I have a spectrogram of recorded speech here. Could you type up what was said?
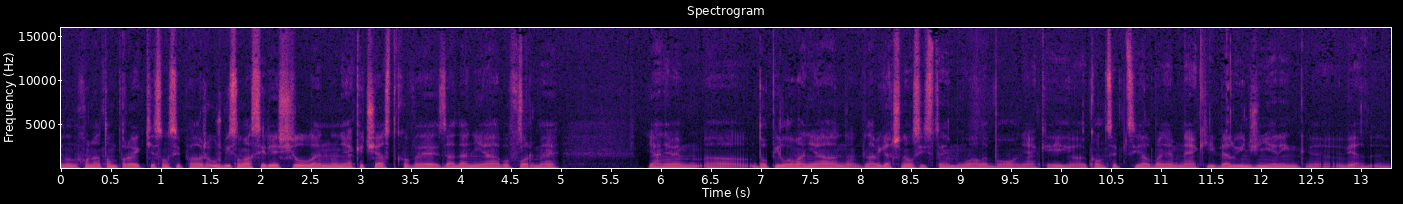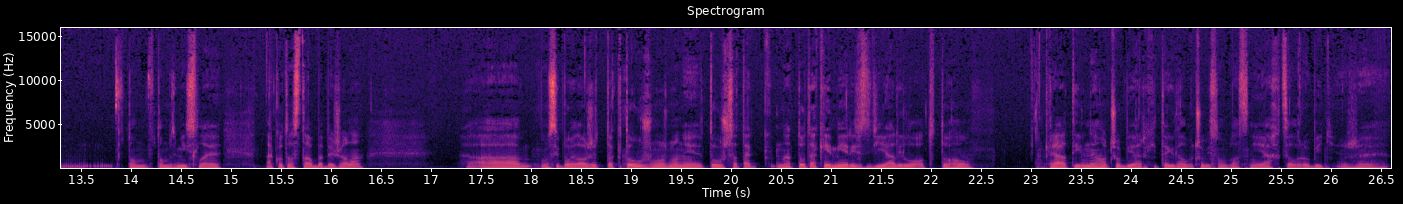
jednoducho na tom projekte som si povedal, že už by som asi riešil len nejaké čiastkové zadania vo forme ja neviem, dopilovania navigačného systému alebo nejakej koncepcii alebo neviem, nejaký value engineering v tom, v tom zmysle, ako tá stavba bežala. A on si povedal, že tak to už možno nie, to už sa tak, na to také miery vzdialilo od toho kreatívneho, čo by architekt, alebo čo by som vlastne ja chcel robiť, že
